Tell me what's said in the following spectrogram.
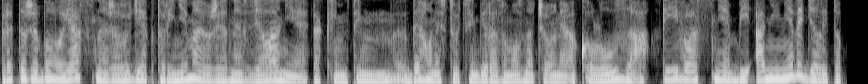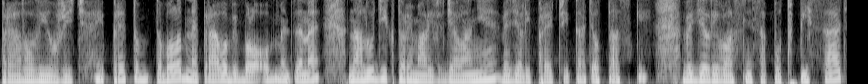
pretože bolo jasné, že ľudia, ktorí nemajú žiadne vzdelanie, takým tým dehonestujúcim výrazom označované ako lúza, tí vlastne by ani nevedeli to právo využiť. Hej. Preto to volebné právo by bolo obmedzené na ľudí, ktorí mali vzdelanie, vedeli prečítať otázky otázky, vedeli vlastne sa podpísať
